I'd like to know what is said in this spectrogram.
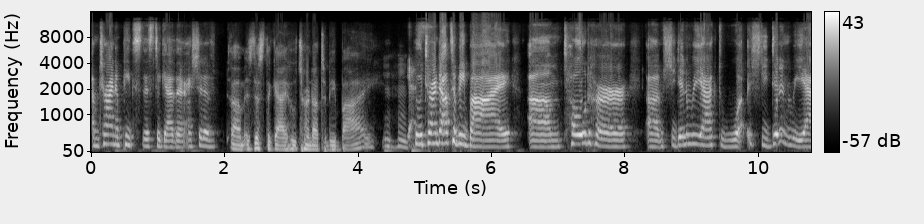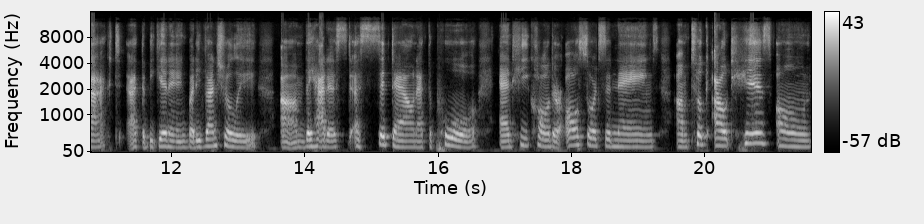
I'm trying to piece this together. I should have Um, is this the guy who turned out to be bi? Yes. who turned out to be bi um, told her um, she didn't react what she didn't react at the beginning but eventually um, they had a sit down at the pool and he called her all sorts of names um, took out his own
